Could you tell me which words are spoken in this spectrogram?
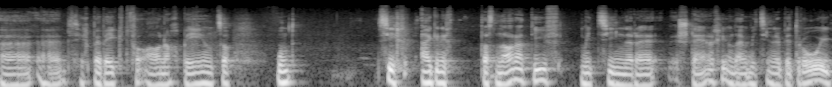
äh, äh, sich bewegt von A nach B und so. Und sich eigentlich das Narrativ mit seiner Stärke und auch mit seiner Bedrohung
